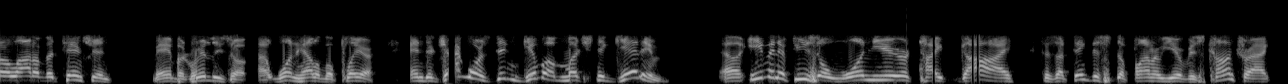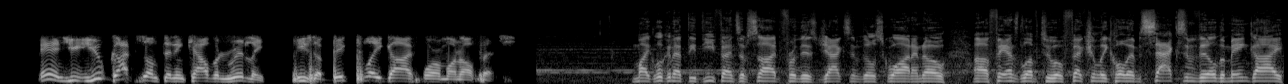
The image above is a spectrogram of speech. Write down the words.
a lot of attention, man. But Ridley's a, a one hell of a player. And the Jaguars didn't give up much to get him. Uh, even if he's a one year type guy, because I think this is the final year of his contract, man, you, you've got something in Calvin Ridley. He's a big play guy for him on offense. Mike, looking at the defensive side for this Jacksonville squad, I know uh, fans love to affectionately call him Sacksonville. The main guy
